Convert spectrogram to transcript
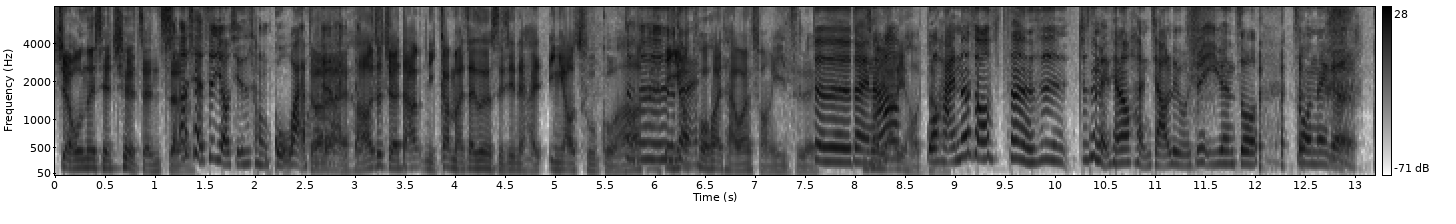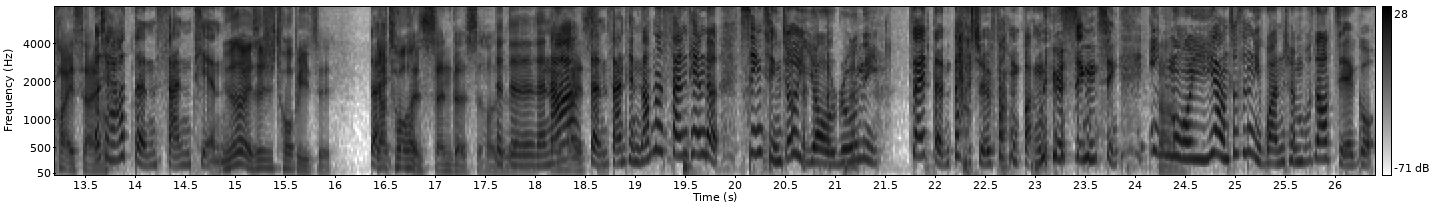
揪那些确诊者，而且是尤其是从国外回来，的。然后就觉得大家你干嘛在这个时间点还硬要出国，然后对硬要破坏台湾防疫之类的。对对对对，压力好大我还那时候真的是就是每天都很焦虑，我去医院做做那个，快筛，而且还要等三天你。那时候也是去搓鼻子，对。要抽很深的时候，对对对？对，然后等三天，然后那三天的心情就有如你 在等大学放榜那个心情一模一样，就是你完全不知道结果，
